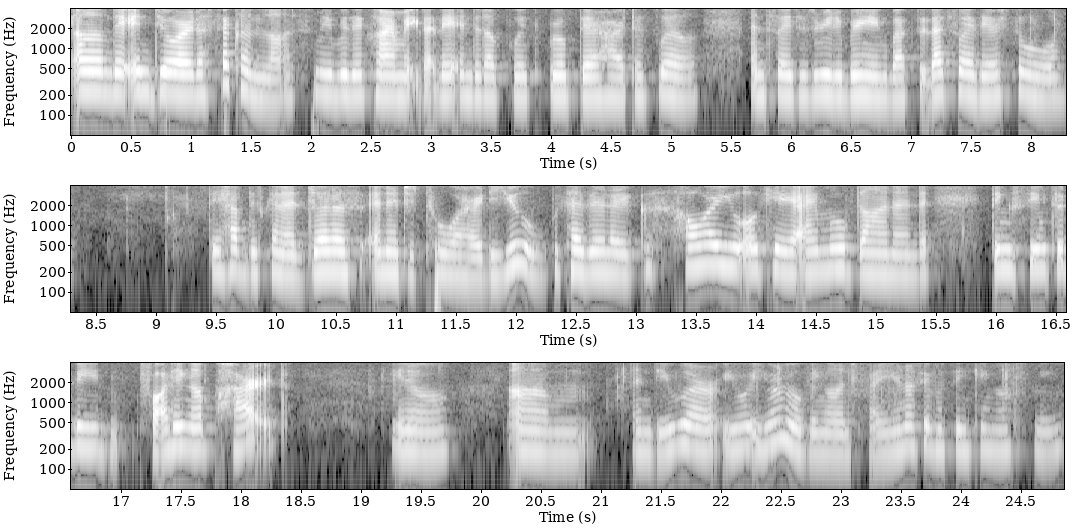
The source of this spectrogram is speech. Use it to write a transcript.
um they endured a second loss. Maybe the karmic that they ended up with broke their heart as well, and so it is really bringing back to. That's why they're so. They have this kind of jealous energy toward you because they're like, "How are you? Okay, I moved on, and things seem to be falling apart." You know, um, and you are you you're moving on fine. You're not even thinking of me.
